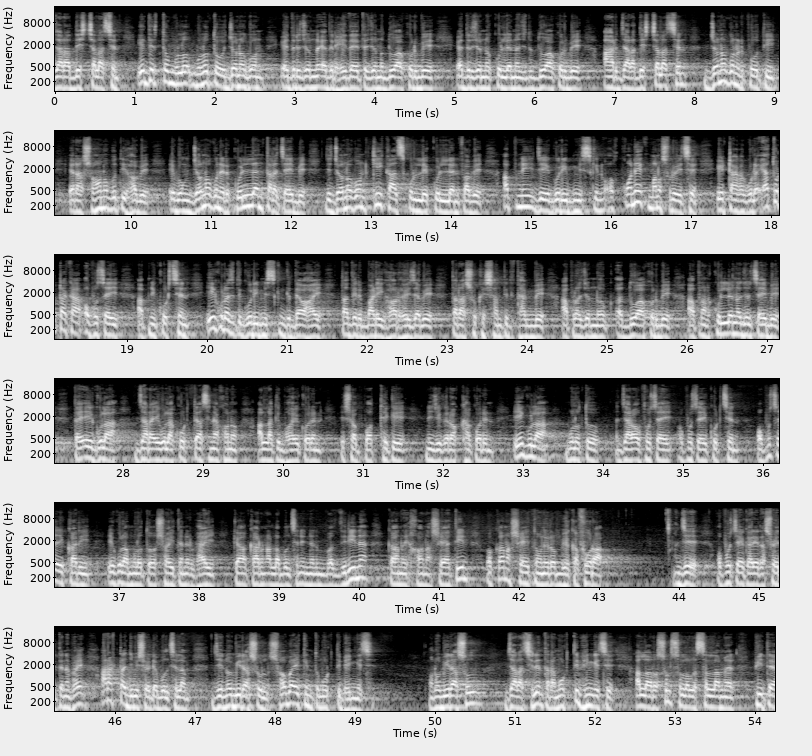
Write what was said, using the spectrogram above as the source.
যারা দেশ চালাচ্ছেন, এদের তো মূলত জনগণ, এদের জন্য, এদের হৃদায়তের জন্য দোয়া করবে, এদের জন্য কল্যাণের জন্য দোয়া করবে। আর যারা দেশ চালাচ্ছেন, জনগণের প্রতি এরা সহানুভূতি হবে এবং জনগণের কল্যাণ তারা চাইবে। যে জনগণ কি কাজ করলে কল্যাণ পাবে? আপনি যে গরিব, মিসকিন, অনেক মানুষ রয়েছে, এই টাকাগুলো, এত টাকা অপচয় আপনি করছেন, এগুলো যদি গরিব, মিসকিনকে দেওয়া হয়, তাদের বাড়ি ঘর হয়ে যাবে, তারা সুখে শান্তিতে থাকবে, আপনার জন্য দোয়া করবে, আপনার কল্যাণের জন্য চাইবে। তাই এগুলা, যারা এগুলা করতে আসেন এখনও আল্লাহকে ভয় করেন, এসব পথ থেকে নিজেকে রক্ষা করেন। এগুলা মূলত যারা অপচয় অপচয় করছেন, অপচয়কারী, এগুলা মূলত শয়তানের ভাই। কারণ আল্লাহ বলছেন ইনাল বদিরিনা কারণ খানা শয়াতিন ও কানা শয়তনের রব্বে কাফোরা, যে অপচয়কারীরা শয়তানের ভাই আর একটা যে বিষয়টা বলছিলাম, যে নবী রাসুল সবাই কিন্তু মূর্তি ভেঙেছে। নবী রাসুল যারা ছিলেন তারা মূর্তি ভেঙেছে। আল্লাহ রসুল সাল্লা সাল্লামের পিতা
